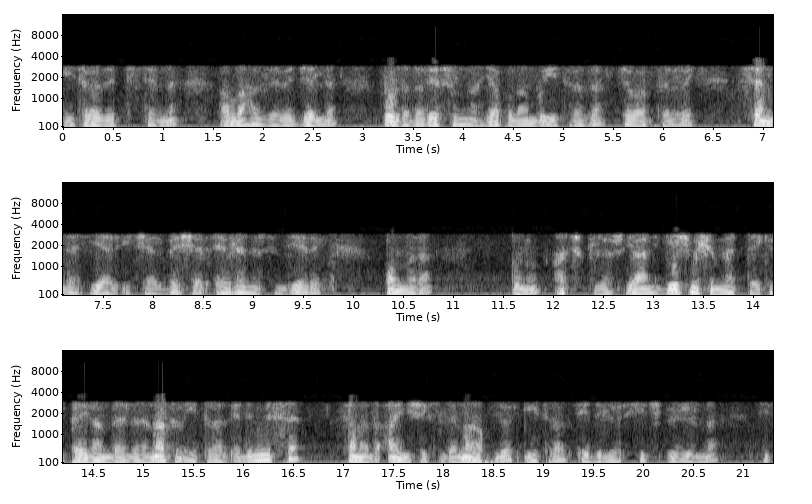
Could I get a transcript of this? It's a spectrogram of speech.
itiraz ettiklerine Allah Azze ve Celle burada da Resuluna yapılan bu itiraza cevap vererek sen de yer, içer, beşer, evlenirsin diyerek onlara bunu açıklıyor. Yani geçmiş ümmetteki peygamberlere nasıl itiraz edilmişse sana da aynı şekilde ne yapılıyor? İtiraz ediliyor. Hiç üzülme, hiç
